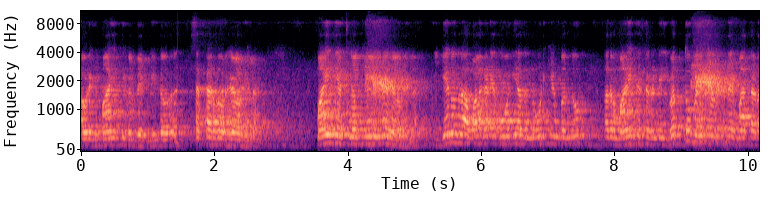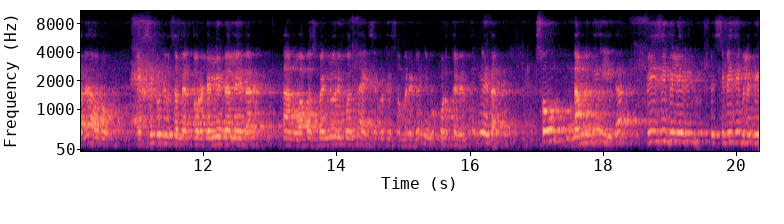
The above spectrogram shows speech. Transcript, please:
ಅವರಿಗೆ ಮಾಹಿತಿಗಳು ಬೇಕು. ಇದ್ದವ್ರೆ ಸರ್ಕಾರದವ್ರು ಹೇಳೋದಿಲ್ಲ. ಮಾಹಿತಿ ಹಟ್ಟಿನಲ್ಲಿ ಕೇಳಿದ್ರೆ ಹೇಳೋದಿಲ್ಲ. ಈಗೇನಂದ್ರೆ ಆ ಒಳಗಡೆ ಹೋಗಿ ಅದನ್ನ ನೋಡ್ಕೊಂಡು ಬಂದು ಅದ್ರ ಮಾಹಿತಿ ತಗೊಂಡು ಇವತ್ತು ಬೆಳಗ್ಗೆ ಮಾತಾಡದೆ ಅವರು ಎಕ್ಸಿಕ್ಯೂಟಿವ್ ಸಮೇತ ಅವರು ಡೆಲ್ಲಿನಲ್ಲೇ ಇದ್ದಾರೆ. ನಾನು ವಾಪಸ್ ಬೆಂಗಳೂರಿಗೆ ಬಂದ ಎಕ್ಸಿಕ್ಯೂಟಿವ್ ಸಮರಿನ ನಿಮಗೆ ಕೊಡ್ತೇವೆ ಅಂತ ಹೇಳಿದ್ದಾರೆ ಸೊ ನಮಗೆ ಈಗ ಫೀಸಿಬಿಲಿಟಿ ಫಿಸಿಬಿಲಿಟಿ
